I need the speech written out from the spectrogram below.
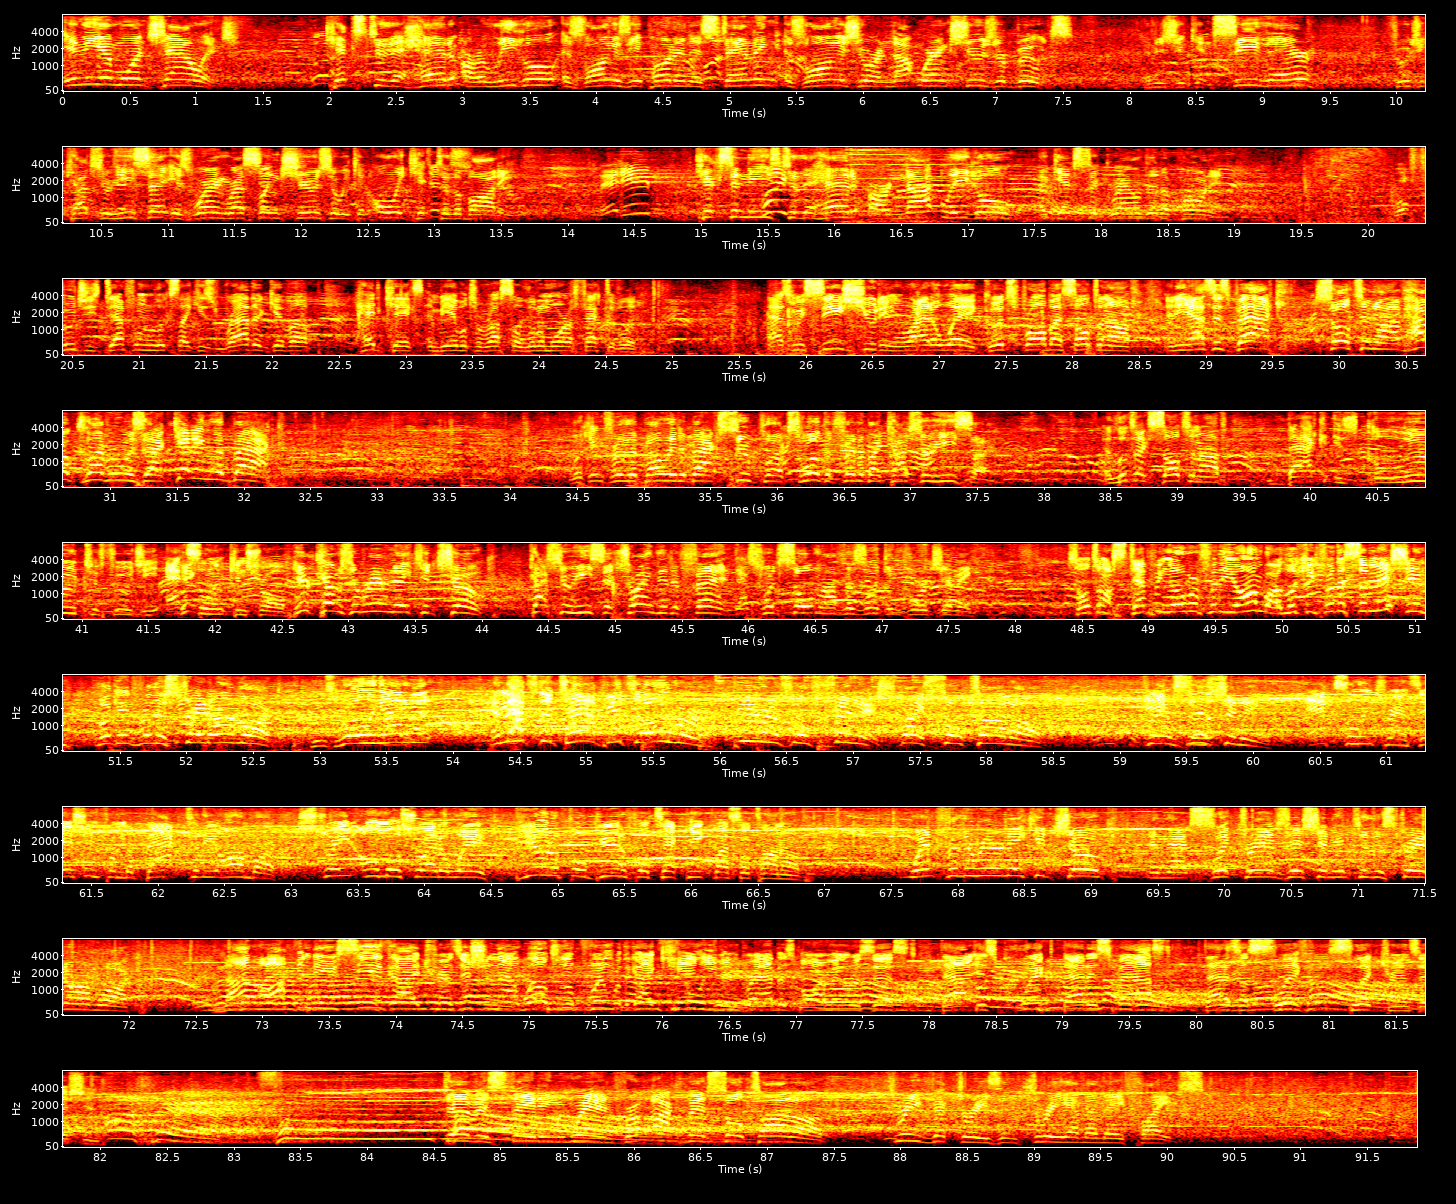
In the M1 Challenge, Kicks to the head are legal as long as the opponent is standing, as long as you are not wearing shoes or boots. And as you can see there, Fuji Katsuhisa is wearing wrestling shoes, so he can only kick to the body. Kicks and knees to the head are not legal against a grounded opponent. Well, Fuji's definitely looks like he's rather give up head kicks and be able to wrestle a little more effectively. As we see, shooting right away. Good sprawl by Sultanov, and he has his back. Sultanov, how clever was that? Getting the back. Looking for the belly to back suplex, well defended by Katsuhisa. It looks like Sultanov back is glued to Fuji. Excellent here, control. Here comes the rear naked choke. Katsuhisa trying to defend. That's what Sultanov is looking for, Jimmy. Sultanov stepping over for the armbar, looking for the submission. Looking for the straight arm lock. He's rolling out of it. And that's the tap. It's over. Beautiful finish by Sultanov. Transitioning. Excellent, excellent transition from the back to the armbar. Straight almost right away. Beautiful, beautiful technique by Sultanov. Went for the rear naked choke and that slick transition into the straight arm lock. Not often do you see a guy transition that well to the point where the guy can't even grab his arm and resist. That is quick, that is fast, that is a slick, slick transition devastating win for Ahmed Sultanov. Three victories in three MMA fights.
